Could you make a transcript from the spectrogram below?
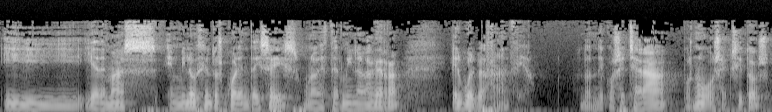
y, y, además en 1946, una vez termina la guerra, él vuelve a Francia, donde cosechará pues, nuevos éxitos.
